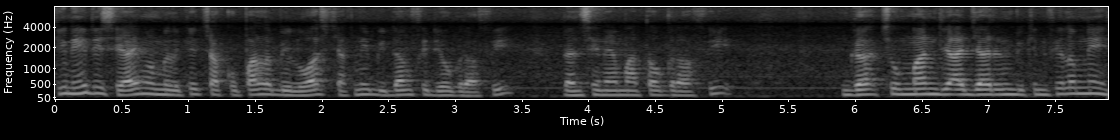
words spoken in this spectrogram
Kini DCI memiliki cakupan lebih luas yakni bidang videografi dan sinematografi Gak cuman diajarin bikin film nih,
